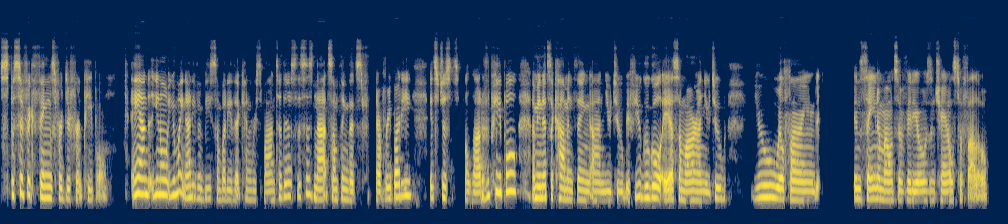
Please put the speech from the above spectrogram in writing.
specific things for different people. And, you know, you might not even be somebody that can respond to this. This is not something that's everybody, it's just a lot of people. I mean, it's a common thing on YouTube. If you Google ASMR on YouTube, you will find insane amounts of videos and channels to follow.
